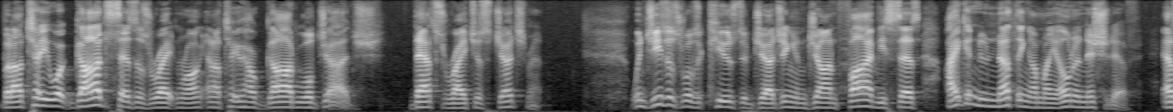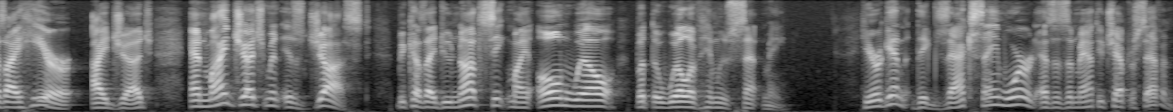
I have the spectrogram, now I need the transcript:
but I'll tell you what God says is right and wrong, and I'll tell you how God will judge. That's righteous judgment. When Jesus was accused of judging in John 5, he says, I can do nothing on my own initiative. As I hear, I judge, and my judgment is just, because I do not seek my own will, but the will of him who sent me. Here again, the exact same word as is in Matthew chapter 7.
